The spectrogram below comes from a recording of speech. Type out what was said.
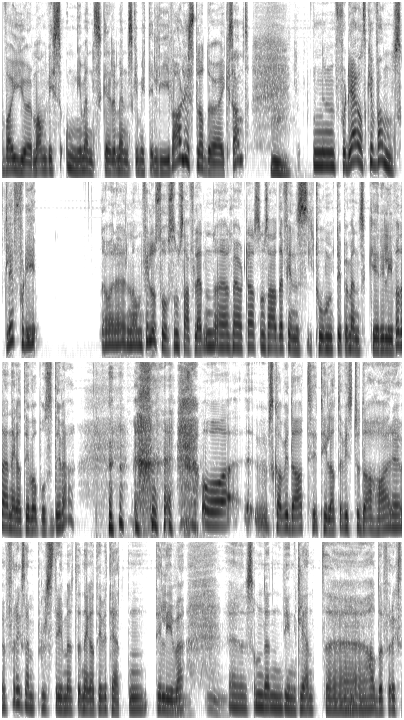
hva gjør man hvis unge mennesker eller mennesker midt i livet har lyst til å dø, ikke sant? Mm, For det er ganske vanskelig, fordi det var en annen filosof som sa forleden, eh, som jeg hørte, som sa at det finnes to typer mennesker i livet, og det er negative og positive. og skal vi da ti- tillate, hvis du da har eh, f.eks. stri med dette negativiteten til livet, eh, som den din klient eh, hadde f.eks.,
